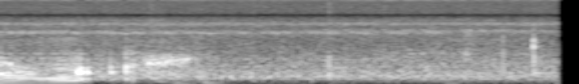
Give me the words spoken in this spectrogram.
と思う。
